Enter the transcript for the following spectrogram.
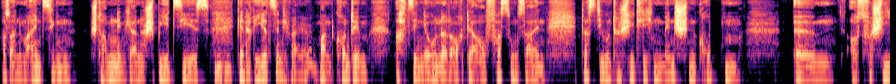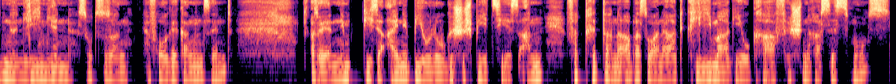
aus einem einzigen Stamm, nämlich einer Spezies, mhm. generiert sind. Ich meine, man konnte im 18. Jahrhundert auch der Auffassung sein, dass die unterschiedlichen Menschengruppen ähm, aus verschiedenen Linien sozusagen hervorgegangen sind. Also er nimmt diese eine biologische Spezies an, vertritt dann aber so eine Art klimageografischen Rassismus,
